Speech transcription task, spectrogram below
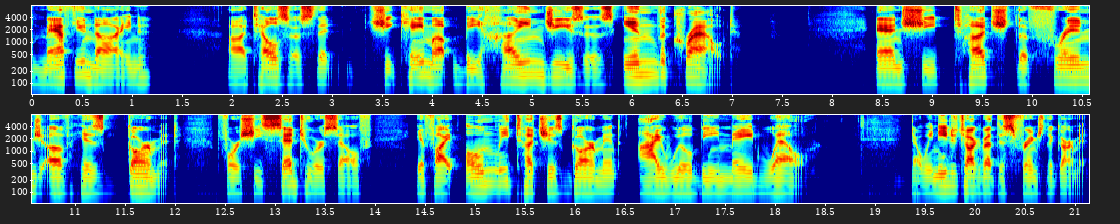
Matthew 9 uh, tells us that she came up behind Jesus in the crowd and she touched the fringe of his garment. For she said to herself, If I only touch his garment, I will be made well. Now, we need to talk about this fringe of the garment.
